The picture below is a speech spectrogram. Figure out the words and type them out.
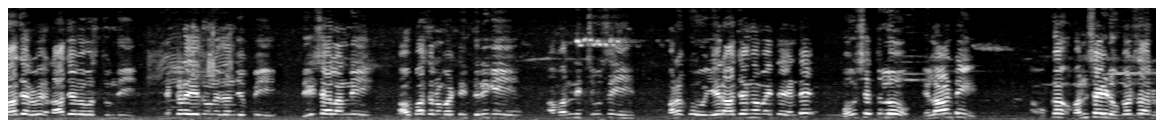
రాజ రాజ్య వ్యవస్థ ఉంది? ఎక్కడ ఏది ఉన్నదని చెప్పి దేశాలన్నీ అవకాశం బట్టి తిరిగి అవన్నీ చూసి మనకు ఏ రాజ్యాంగం అయితే అంటే భవిష్యత్తులో ఎలాంటి ఒక వన్ సైడ్ ఒకసారి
